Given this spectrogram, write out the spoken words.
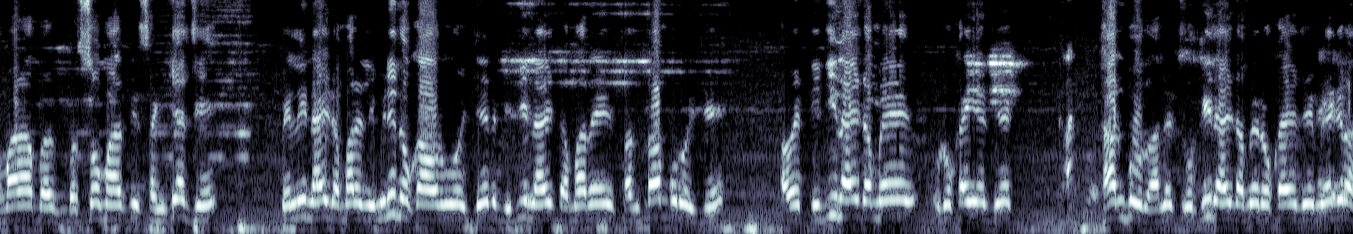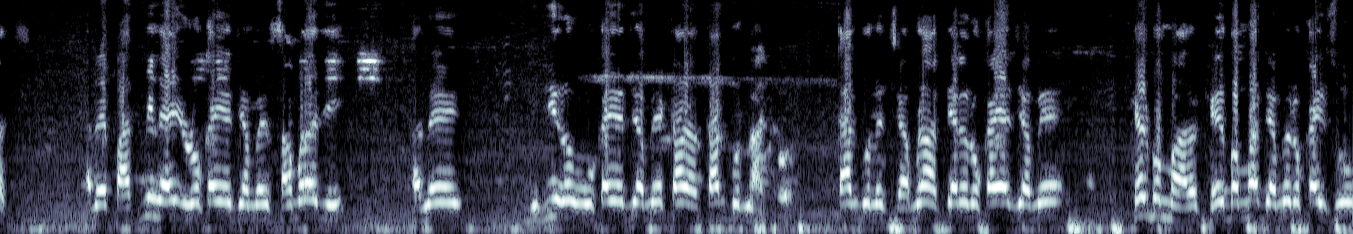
અમારા બસો માંથી સંખ્યા છે. પહેલી નાઇટ અમારે લીમડી રોકાવાનું હોય છે અને બીજી નાઇટ અમારે સંતરામપુર હોય છે. હવે ત્રીજી નાઇટ અમે રોકાઈએ છીએ ખાનપુર અને ચોથી નાઇટ અમે રોકાઈએ છીએ મેઘરાજ. અને પાંચમી નાઇટ રોકાઈએ છીએ અમે શામળાજી. અને બીજી રોકાયા છે અમે કાનપુરના. કાનપુર જ છે. હમણાં અત્યારે રોકાયા છે અમે ખેડબમમાં જે અમે રોકાઈશું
